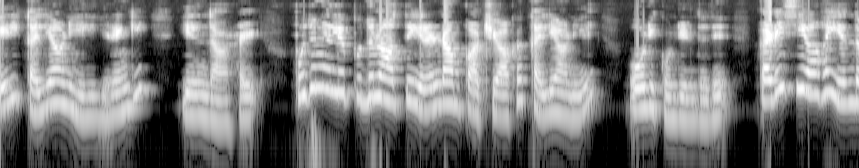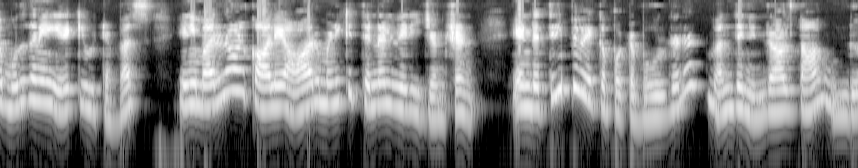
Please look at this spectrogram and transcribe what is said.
ஏறி கல்யாணியில் இறங்கி இருந்தார்கள். புதுநிலை புதுநாத்து இரண்டாம் காட்சியாக கல்யாணியில் ஓடிக்கொண்டிருந்தது. கடைசியாக இருந்த முருகனை இறக்கிவிட்ட பஸ் இனி மறுநாள் காலை ஆறு மணிக்கு திருநெல்வேலி ஜங்ஷன் என்ற திருப்பி வைக்கப்பட்ட போர்டுடன் வந்து நின்றால்தான் உண்டு.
